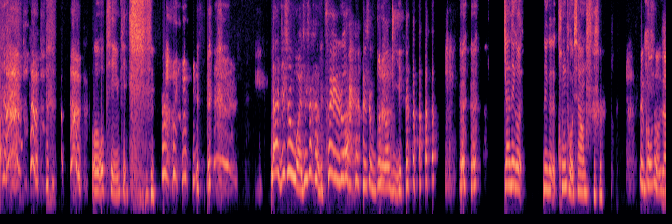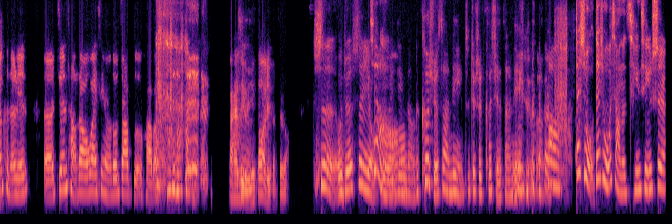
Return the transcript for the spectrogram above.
我我品一品。那就是我，就是很脆弱，是玻璃。那那个那个空投箱，那空投箱可能连呃坚强到外星人都抓不走它吧？那还是有一定道理的，对吧？是，我觉得是有有一定的科学算命，这就是科学算命哦。但是，但是我想的情形是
